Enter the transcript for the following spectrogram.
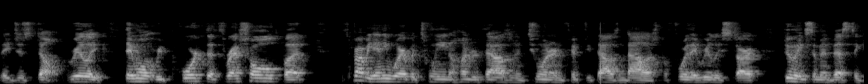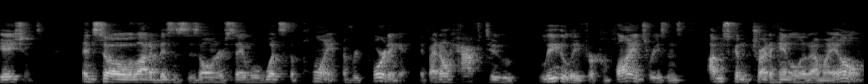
They just don't. Really, they won't report the threshold, but it's probably anywhere between $100,000 and $250,000 before they really start doing some investigations. And so a lot of businesses owners say, well, what's the point of reporting it? If I don't have to legally for compliance reasons, I'm just going to try to handle it on my own.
